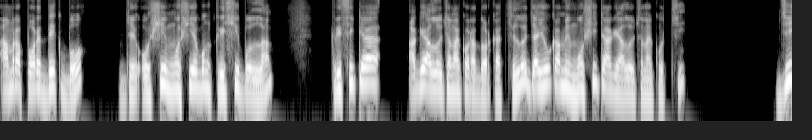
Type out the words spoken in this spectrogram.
আমরা পরে দেখব, যে অসি মসি এবং কৃষি বললাম, কৃষিটা আগে আলোচনা করা দরকার ছিল। যাই হোক, আমি মসিটা আগে আলোচনা করছি। যে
